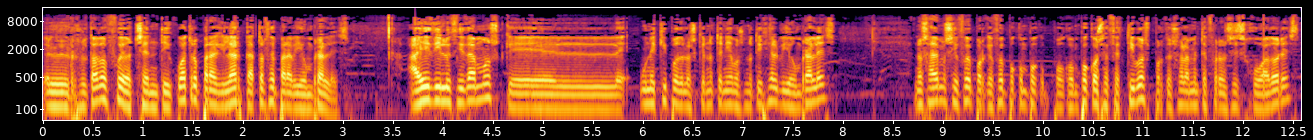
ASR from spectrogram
El resultado fue 84 para Aguilar, 14 para Villumbrales. Ahí dilucidamos que el- un equipo de los que no teníamos noticia, el Villumbrales, no sabemos si fue porque fue poco- poco- con pocos efectivos, porque solamente fueron seis jugadores.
